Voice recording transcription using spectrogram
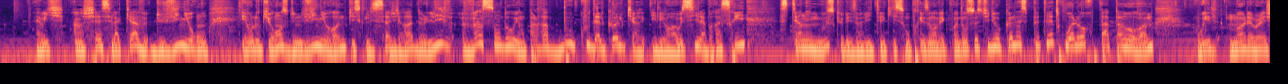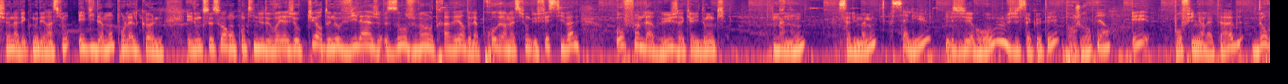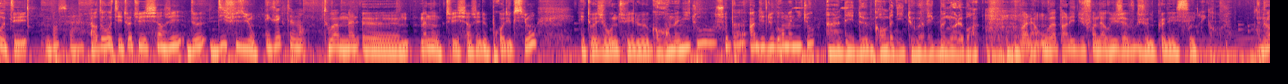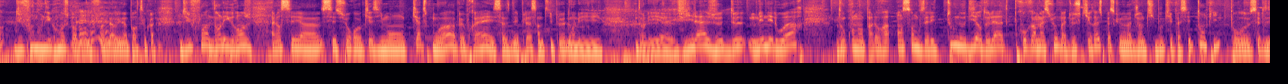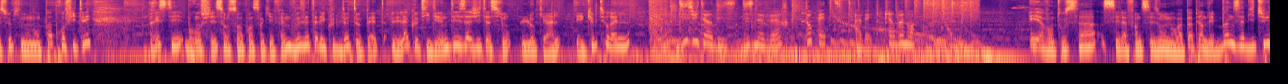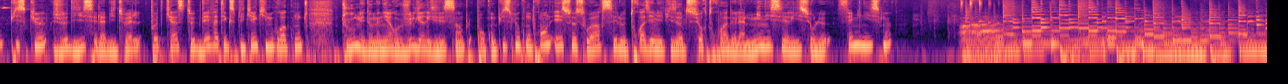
ah oui, un chai, c'est la cave du vigneron. Et en l'occurrence d'une vigneronne, puisqu'il s'agira de Liv Vincent d'eau. Et on parlera beaucoup d'alcool, car il y aura aussi la brasserie Sternimousse, que les invités qui sont présents avec moi dans ce studio connaissent peut-être, ou alors Papa au rhum with moderation, avec modération évidemment pour l'alcool. Et donc ce soir, on continue de voyager au cœur de nos villages angevins au travers de la programmation du festival. Au fond de la rue, j'accueille donc Manon, Salut Manon. Salut. Jérôme, juste à côté. Bonjour, bien. Et pour finir la table, Dorothée. Bonsoir. Alors Dorothée, toi tu es chargée de diffusion. Exactement. Toi euh, Manon, tu es chargée de production. Et toi Jérôme, tu es le grand Manitou, je sais pas, un des deux grands Manitou? Un des deux grands Manitou avec Benoît Lebrun. voilà, on va parler du foin de la rue, j'avoue que je ne connaissais. Non, du foin dans les granges, pardon, du foin la rue, n'importe quoi. Du foin dans les granges. Alors c'est euh, c'est sur euh, quasiment 4 mois à peu près et ça se déplace un petit peu dans les, dans les euh, villages de Maine-et-Loire. Donc on en parlera ensemble. Vous allez tout nous dire de la programmation, bah, de ce qui reste parce en a déjà un petit bout qui est passé. Tant pis pour celles et ceux qui n'en ont pas profité. Restez branchés sur le 100.5 FM. Vous êtes à l'écoute de Topette, la quotidienne des agitations locales et culturelles. 18h10, 19h, Topette avec Pierre Benoît. Et avant tout ça, c'est la fin de saison, mais on va pas perdre les bonnes habitudes puisque jeudi, c'est l'habituel podcast d'Eva t'expliquer qui nous raconte tout, mais de manière vulgarisée, simple, pour qu'on puisse le comprendre. Et ce soir, c'est le troisième épisode sur trois de la mini-série sur le féminisme.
